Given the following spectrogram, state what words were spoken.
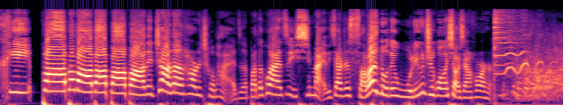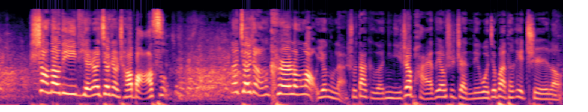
K 八八八八八八的炸弹号的车牌子，把它挂在自己新买的价值三万多的五菱之光小箱货上。上道第一天，让交警查八次。那交警的磕楞老硬了，说大哥，你这牌子要是真的，我就把它给吃了。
